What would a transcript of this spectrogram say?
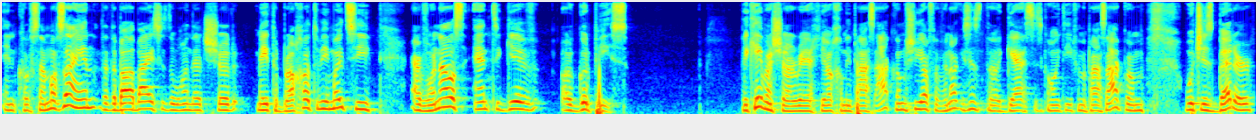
in Kuf Samach Zayin that the ba'abayis is the one that should make the bracha to be mitzi everyone else and to give a good piece. Since the guest is going to eat from the pas akum, which is better,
